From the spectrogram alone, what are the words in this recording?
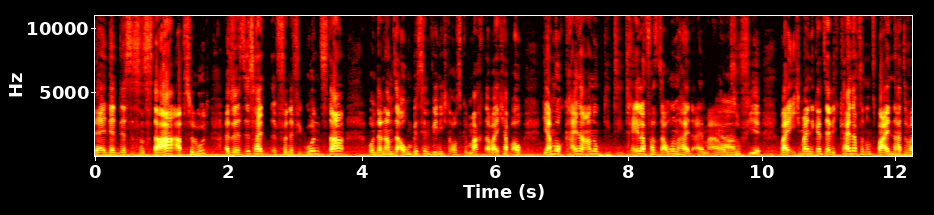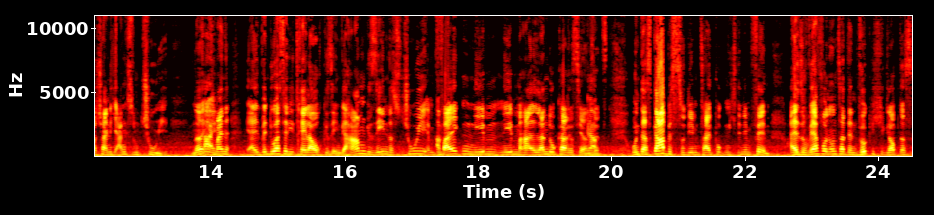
der, der, das ist ein Star, absolut. Also es ist halt für eine Figur ein Star. Und dann haben sie auch ein bisschen wenig draus gemacht. Aber ich habe auch, die haben auch keine Ahnung, die, die Trailer versauen halt einem Ja. auch so viel. Weil ich meine, ganz ehrlich, keiner von uns beiden hatte wahrscheinlich Angst um Chewie. Ne? Ich Nein. meine, äh, wenn du hast ja die Trailer auch gesehen. Wir haben gesehen, dass Chewie im Falken neben, neben Lando Calrissian Ja. sitzt. Und das gab es zu dem Zeitpunkt nicht in dem Film. Also wer von uns hat denn wirklich geglaubt, dass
